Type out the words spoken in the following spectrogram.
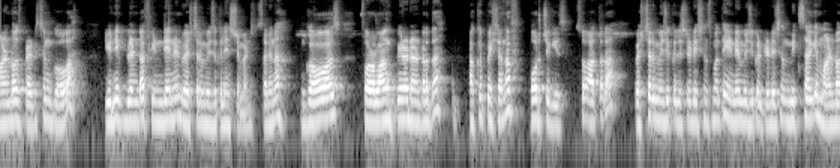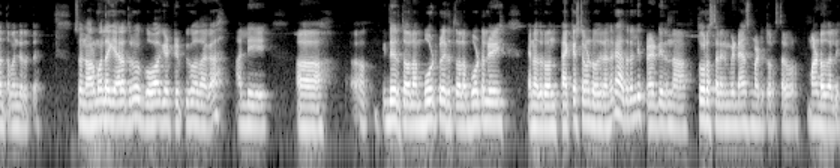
mandos practice in Goa unique blend of Indian and western musical instrument ಸರಿನಾ? Goa was for a long period under the occupation of Portuguese so ಆ ಥರ ವೆಸ್ಟರ್ನ್ ಮ್ಯೂಸಿಕಲ್ ಟ್ರೆಡಿಷನ್ಸ್ ಮತ್ತು ಇಂಡಿಯನ್ ಮ್ಯೂಸಿಕಲ್ ಟ್ರೆಡಿಷನ್ ಮಿಕ್ಸ್ ಆಗಿ ಮಾಡೋ ಅಂತ ಬಂದಿರುತ್ತೆ. ಸೊ ನಾರ್ಮಲಾಗಿ ಯಾರಾದರೂ ಗೋವಾಗೆ ಟ್ರಿಪ್ಪಿಗೆ ಹೋದಾಗ ಅಲ್ಲಿ ಇದಿರ್ತಾವಲ್ಲ ಬೋಟ್ಗಳು ಇರ್ತಾವಲ್ಲ, ಬೋಟಲ್ಲಿ ಏನಾದರೂ ಒಂದು ಪ್ಯಾಕೇಜ್ ತೊಗೊಂಡು ಹೋದ್ರೆ ಅಂದರೆ ಅದರಲ್ಲಿ ಪ್ರೈಟ್ ಇದನ್ನು ತೋರಿಸ್ತಾರೆ, ನಿಮಗೆ ಡ್ಯಾನ್ಸ್ ಮಾಡಿ ತೋರಿಸ್ತಾರೆ ಅವರು ಮಾಡೋದಲ್ಲಿ.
